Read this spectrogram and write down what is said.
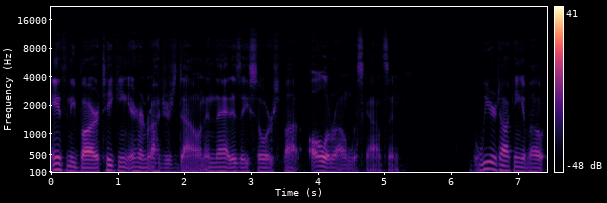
Anthony Barr taking Aaron Rodgers down, and that is a sore spot all around Wisconsin. But we are talking about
